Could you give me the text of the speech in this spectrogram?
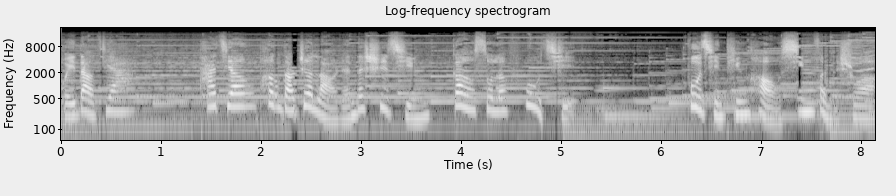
回到家，她将碰到这老人的事情告诉了父亲。父亲听后兴奋地说：“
